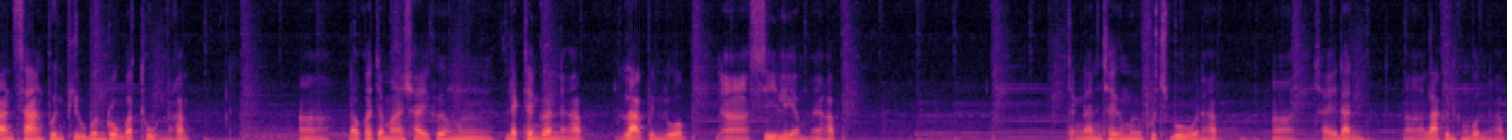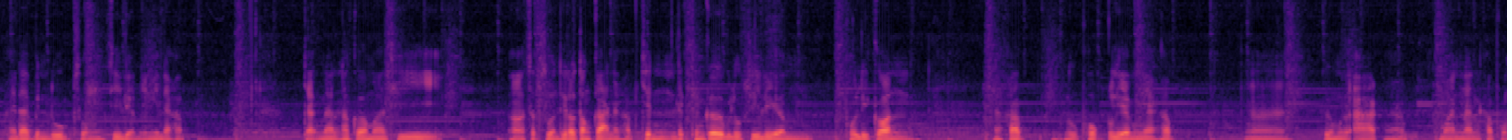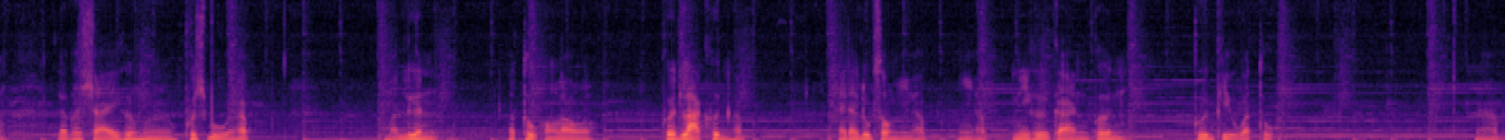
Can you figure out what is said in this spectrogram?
การสร้างพื้นผิวบนรูปวัตถุนะครับเราก็จะมาใช้เครื่องมือ rectangle นะครับ ลากเป็นรูปสี่เหลี่ยมนะครับ จากนั้นใช้เครื่องมือ push b o นะครับใช้ดันลากขึ้นข้างบนนะครับ ให้ได้เป็นรูปทรงสี่เหลี่ยมอย่างนี้นะครับ จากนั้นแล้วก็มาที่สัดส่วนที่เราต้องการนะครับ เช่น rectangle เป็นรูปสี่เหลี่ยม polygon นะครับ รูปหกเหลี่ยมเงี้ยครับ รื่องมือ arc นะครับมันนั้นครับผมแล้วก็ใช้เครื่องมือ push b o นะครับมาเลื่อนวัตถุของเราเพื่อลากขึ้นครับ ให้ได้รูปทรงนี้ครับนี่ครับ นี่คือการเพิ่มพื้นผิววัตถุนะครับ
